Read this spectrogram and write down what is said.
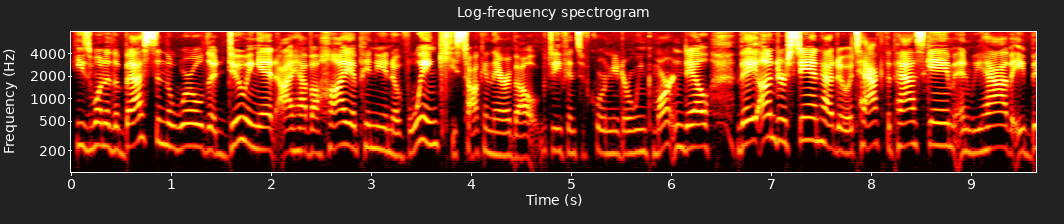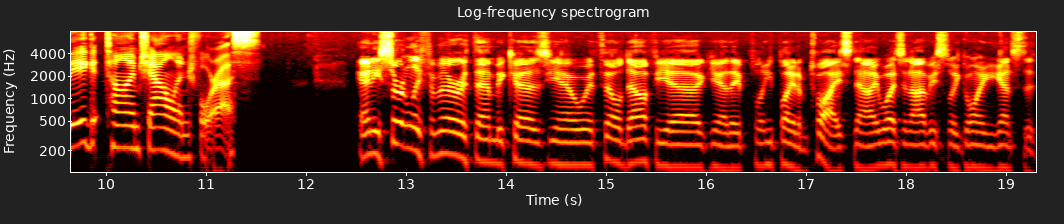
He's one of the best in the world at doing it. I have a high opinion of Wink. He's talking there about defensive coordinator Wink Martindale. They understand how to attack the pass game, and we have a big time challenge for us. And he's certainly familiar with them because you know with Philadelphia, you know they he played them twice. Now he wasn't obviously going against the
